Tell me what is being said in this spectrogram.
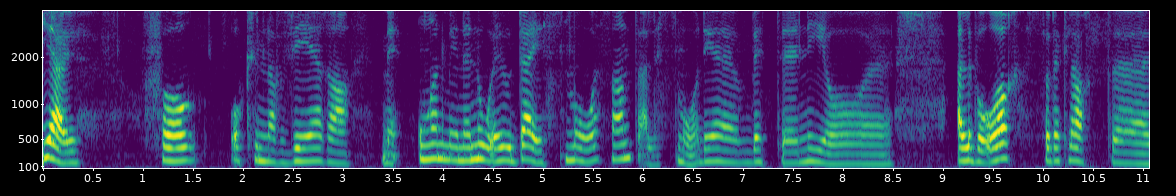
jau? For å kunne være med ungene mine. Nå er jo de små, sant? Eller små, de er blitt eh, ni og eh, elleve år. Så det er klart eh,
